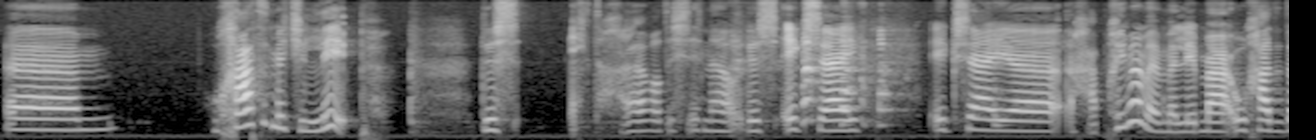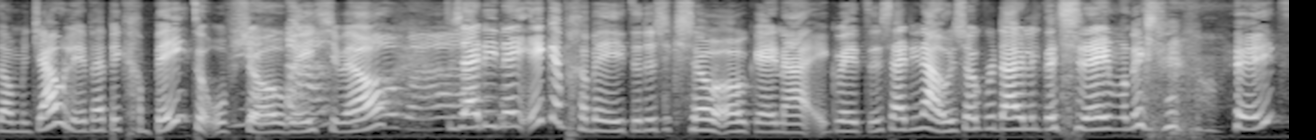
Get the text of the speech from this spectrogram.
ehm, hoe gaat het met je lip? Dus ik dacht, hè, wat is dit nou? Dus ik zei... Ik zei, eh ga prima met mijn lip, maar hoe gaat het dan met jouw lip? Heb ik gebeten of zo, weet je wel? Toen zei hij, nee, ik heb gebeten. Dus ik zo, oké, nou, ik weet. Toen zei hij, nou, is ook weer duidelijk dat je er helemaal niks meer van weet.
